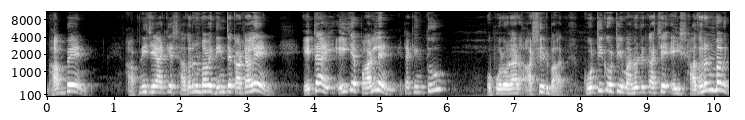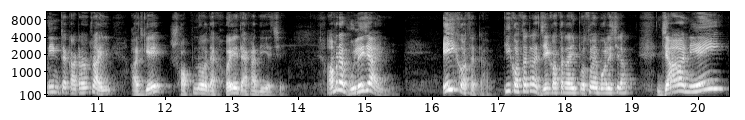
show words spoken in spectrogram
ভাববেন, আপনি যে আজকে সাধারণভাবে দিনটা কাটালেন, এটাই, এই যে পারলেন, এটা কিন্তু ওপরওয়ালার আশীর্বাদ। কোটি কোটি মানুষের কাছে এই সাধারণভাবে দিনটা কাটানোটাই আজকে স্বপ্ন হয়ে দেখা দিয়েছে। আমরা ভুলে যাই এই কথাটা। কি কথাটা? যে কথাটা আমি প্রথমে বলেছিলাম। যা নেই,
